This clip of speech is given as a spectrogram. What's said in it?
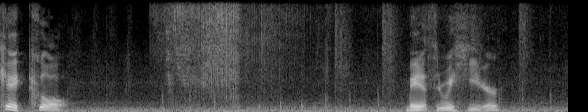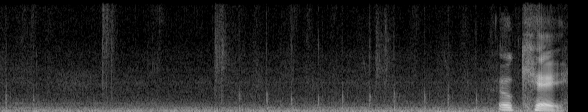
Okay, cool. Made it through here. Okay.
